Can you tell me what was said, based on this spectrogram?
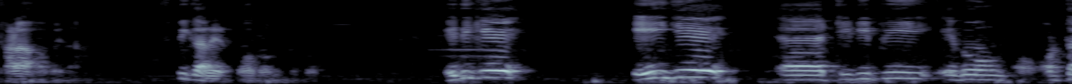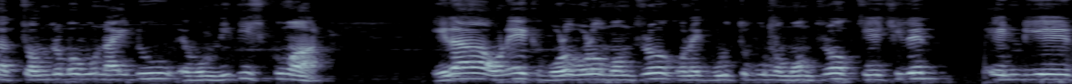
ছাড়া হবে না, স্পিকারের পদ অন্তত। এদিকে এই যে টিডিপি এবং অর্থাৎ চন্দ্রবাবু নাইডু এবং নীতিশ কুমার, এরা অনেক বড় বড় মন্ত্রক, অনেক গুরুত্বপূর্ণ মন্ত্রক চেয়েছিলেন এনডিএর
